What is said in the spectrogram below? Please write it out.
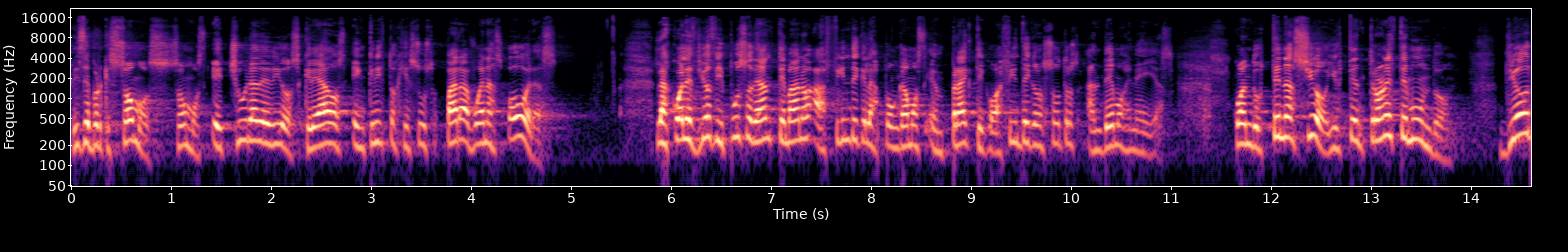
Dice, porque somos, somos hechura de Dios, creados en Cristo Jesús para buenas obras, las cuales Dios dispuso de antemano a fin de que las pongamos en práctica, a fin de que nosotros andemos en ellas. Cuando usted nació y usted entró en este mundo, Dios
